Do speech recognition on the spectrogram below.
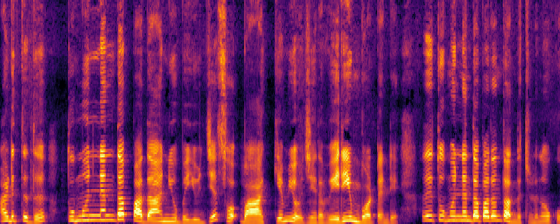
അടുത്തത് തുമുന്നന്ത പദാന്യുപയുജ്യ സ്വ വാക്യം യോജന വെരി ഇമ്പോർട്ടന്റ് അതായത് തുമുന്നന്ത പദം തന്നിട്ടുണ്ട്. നോക്കൂ.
